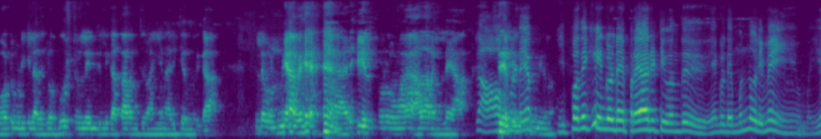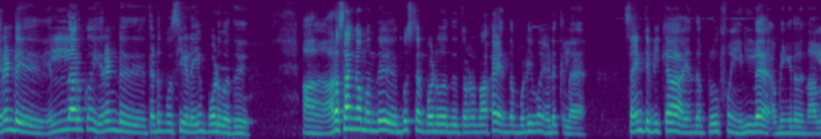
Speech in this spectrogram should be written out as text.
போட்டு முடிக்கல. அதுக்குள்ள பூஸ்டர் இல்லைன்னு சொல்லி கத்த ஆரம்பிச்சிருவாங்கன்னு அறிக்கை வந்திருக்கா. இல்ல உண்மையாவே அறிவியல் பூர்வமாக ஆதாரம் இல்லையா? இப்போதைக்கு எங்களுடைய ப்ரையாரிட்டி வந்து எங்களுடைய முன்னுரிமை இரண்டு எல்லாருக்கும் இரண்டு தடுப்பூசிகளையும் போடுவது. அரசாங்கம் வந்து பூஸ்டர் போடுவது தொடர்பாக எந்த முடிவும் எடுக்கல. சயின்டிபிக்கா எந்த ப்ரூஃபும் இல்லை அப்படிங்கிறதுனால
